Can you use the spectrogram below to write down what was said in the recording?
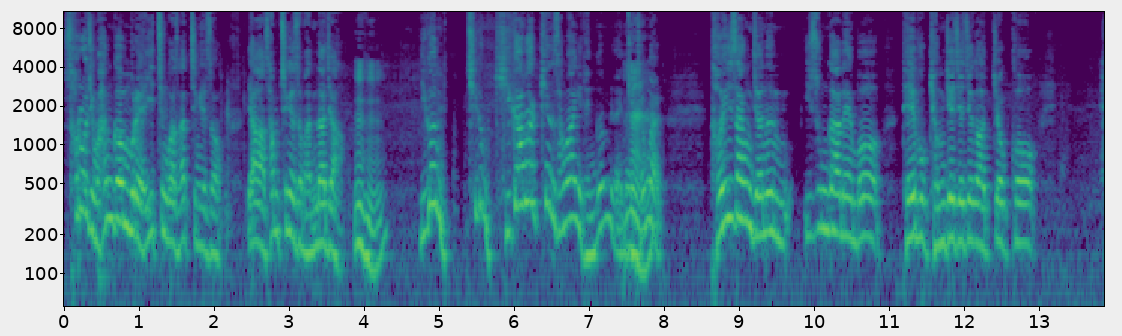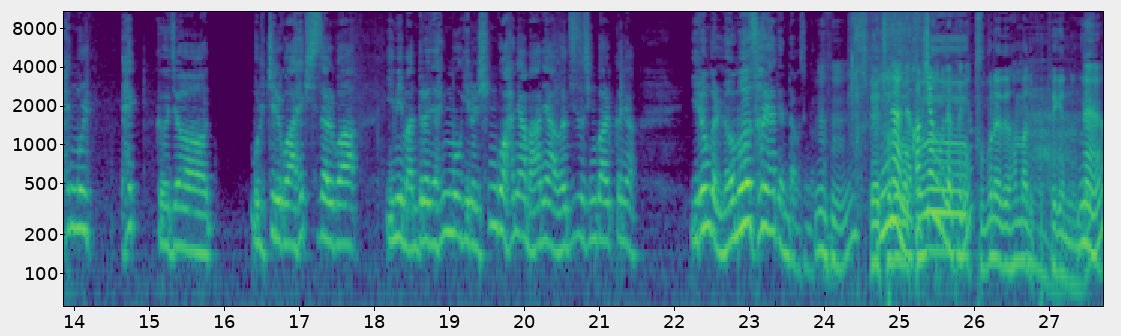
서로 지금 한 건물에 2층과 4층에서 야 3층에서 만나자. 음흠. 이건 지금 기가 막힌 상황이 된 겁니다. 이건 네. 정말 더 이상 저는 이 순간에 뭐 대북 경제 제재가 어쩌고 핵물 핵 그 저 물질과 핵 시설과 이미 만들어진 핵무기를 신고하냐 마냐 어디서 신고할 거냐 이런 걸 넘어서야 된다고 생각합니다. 네, 네, 저도 네. 뭐그 대표님. 부분에 대해서 한마디 보태겠는데 네.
